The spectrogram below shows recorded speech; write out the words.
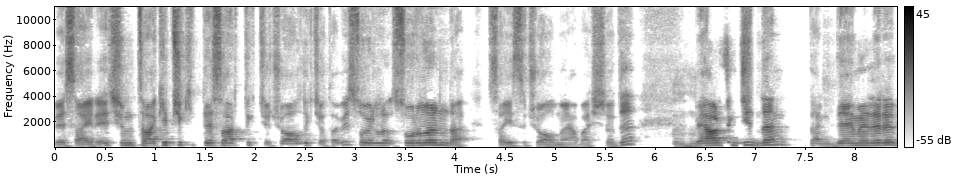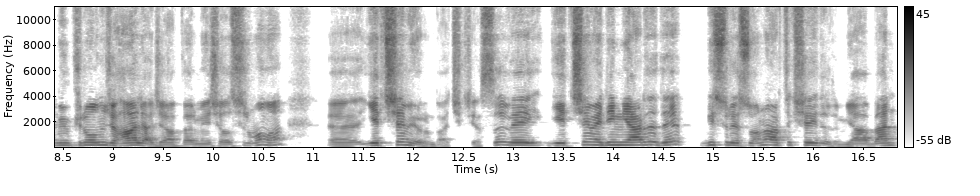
vesaire. Şimdi takipçi kitlesi arttıkça, çoğaldıkça tabii sorular, soruların da sayısı çoğalmaya başladı. Hı hı. Ve artık cidden hani DM'lere mümkün olunca hala cevap vermeye çalışırım ama e, yetişemiyorum da açıkçası. Ve yetişemediğim yerde de bir süre sonra artık şey dedim ya ben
